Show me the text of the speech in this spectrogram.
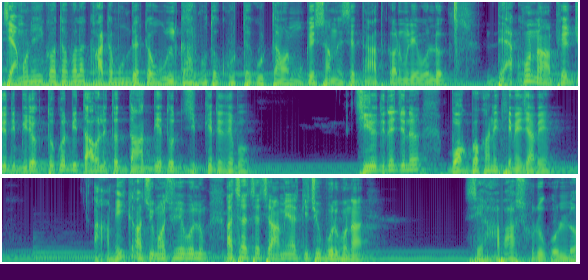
যেমন এই কথা বলা কাটা মুন্ডু একটা উল্কার মতো ঘুরতে ঘুরতে আমার মুখের সামনে এসে দাঁত কর মেরে বলল, দেখো না, ফের যদি বিরক্ত করবি তাহলে তোর দাঁত দিয়ে তোর জিপ কেটে দেবো। চিরদিনের জন্য বকবকানি থেমে যাবে। আমি কাঁচু মাচু হয়ে বললুম আচ্ছা আচ্ছা আচ্ছা আমি আর কিছু বলব না। সে আবার শুরু করল।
